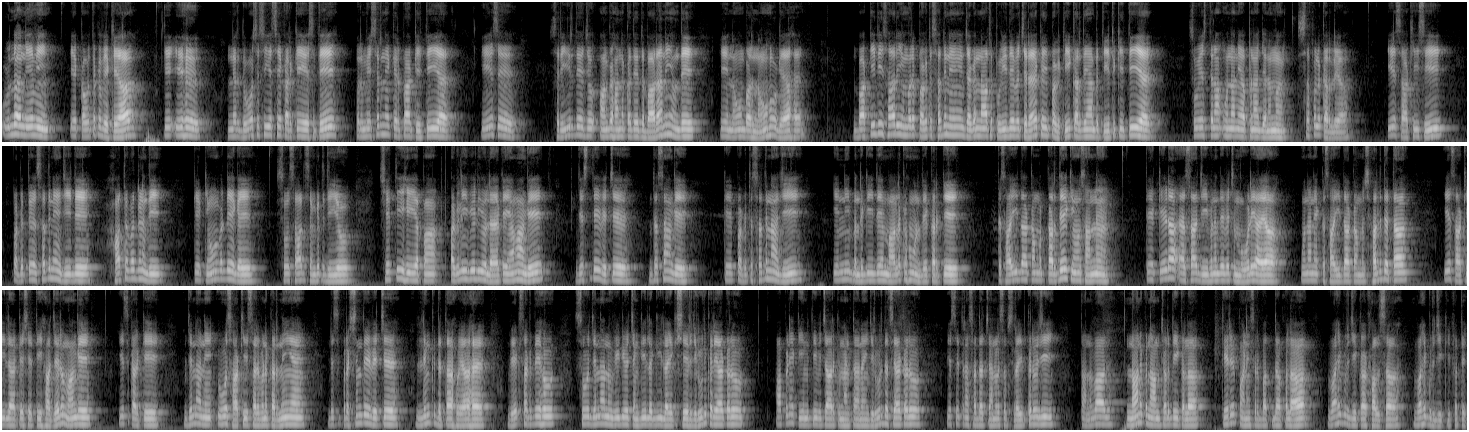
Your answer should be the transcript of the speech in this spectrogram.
ਉਹਨਾਂ ਨੇ ਵੀ ਇਹ ਕੌਤਕ ਵੇਖਿਆ। ਕਿ ਇਹ નિર્ਦੋਸ਼ ਸੀ ਇਸੇ ਕਰਕੇ ਇਸ ਤੇ ਪਰਮੇਸ਼ਰ ਨੇ ਕਿਰਪਾ ਕੀਤੀ ਹੈ। ਇਸ ਸਰੀਰ ਦੇ ਜੋ ਅੰਗ ਹਨ, ਕਦੇ ਦੁਬਾਰਾ ਨਹੀਂ ਆਉਂਦੇ ਇਹ ਨੌ ਬਰ ਨੌ ਹੋ ਗਿਆ ਹੈ। ਬਾਕੀ ਦੀ ਸਾਰੀ ਉਮਰ ਭਗਤ ਸਦਨੇ ਜਗਨਨਾਥਪੁਰੀ ਦੇ ਵਿੱਚ ਰਹਿ ਕੇ ਭਗਤੀ ਕਰਦਿਆਂ ਬਤੀਤ ਕੀਤੀ ਹੈ। ਸੋ ਇਸ ਤਰ੍ਹਾਂ ਉਹਨਾਂ ਨੇ ਆਪਣਾ ਜਨਮ ਸਫਲ ਕਰ ਲਿਆ। ਇਹ ਸਾਖੀ ਸੀ ਭਗਤ ਸਦਨੇ ਜੀ ਦੇ ਹੱਥ ਵੱਢਣ ਦੀ। ਕਿ ਕਿਉਂ ਵੱਢੇ ਗਏ? ਸੋ ਸਾਧ ਸੰਗਤ ਜੀਓ, ਛੇਤੀ ਹੀ ਆਪਾਂ ਅਗਲੀ ਵੀਡੀਓ ਲੈ ਕੇ ਆਵਾਂਗੇ, ਜਿਸ ਦੇ ਵਿੱਚ ਦੱਸਾਂਗੇ ਕਿ ਭਗਤ ਸਦਨਾ ਜੀ ਇੰਨੀ ਬੰਦਗੀ ਦੇ ਮਾਲਕ ਹੋਣ ਦੇ ਕਰਕੇ ਕਸਾਈ ਦਾ ਕੰਮ ਕਰਦੇ ਕਿਉਂ ਸਨ ਤੇ ਕਿਹੜਾ ਐਸਾ ਜੀਵਨ ਦੇ ਵਿੱਚ ਮੋੜ ਆਇਆ? ਉਹਨਾਂ ਨੇ ਕਸਾਈ ਦਾ ਕੰਮ ਛੱਡ ਦਿੱਤਾ। ਇਹ ਸਾਖੀ ਲੈ ਕੇ ਛੇਤੀ ਹਾਜ਼ਰ ਹੋਵਾਂਗੇ। ਇਸ ਕਰਕੇ ਜਿਨ੍ਹਾਂ ਨੇ ਉਹ ਸਾਖੀ ਸਰਵਣ ਕਰਨੀ ਹੈ ਡਿਸਕ੍ਰਿਪਸ਼ਨ ਦੇ ਵਿੱਚ ਲਿੰਕ ਦਿੱਤਾ ਹੋਇਆ ਹੈ, ਵੇਖ ਸਕਦੇ ਹੋ। ਸੋ ਜਿਨ੍ਹਾਂ ਨੂੰ ਵੀਡੀਓ ਚੰਗੀ ਲੱਗੀ ਲਾਈਕ ਸ਼ੇਅਰ ਜ਼ਰੂਰ ਕਰਿਆ ਕਰੋ। ਆਪਣੇ ਕੀਮਤੀ ਵਿਚਾਰ ਕਮੈਂਟਾਂ ਰਾਹੀਂ ਜ਼ਰੂਰ ਦੱਸਿਆ ਕਰੋ। ਇਸੇ ਤਰ੍ਹਾਂ ਸਾਡਾ ਚੈਨਲ ਸਬਸਕ੍ਰਾਈਬ ਕਰੋ ਜੀ। ਧੰਨਵਾਦ। ਨਾਨਕ ਨਾਮ ਚੜ੍ਹਦੀ ਕਲਾ, ਤੇਰੇ ਪਾਣੀ ਸਰਬੱਤ ਦਾ ਭਲਾ। ਵਾਹਿਗੁਰੂ ਜੀ ਕਾ ਖਾਲਸਾ, ਵਾਹਿਗੁਰੂ ਜੀ ਕੀ ਫਤਿਹ।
